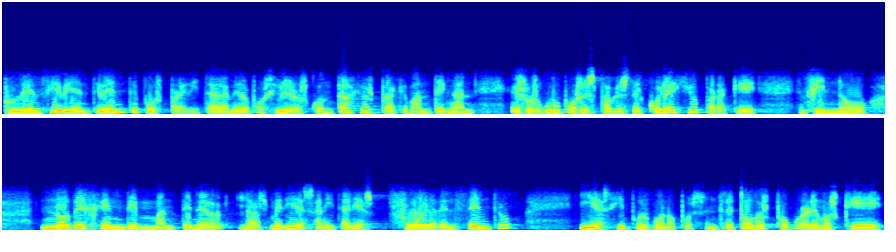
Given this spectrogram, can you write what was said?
Prudencia, evidentemente, pues para evitar a medida posible los contagios, para que mantengan esos grupos estables del colegio, para que, en fin, no, no dejen de mantener las medidas sanitarias fuera del centro y así, pues bueno, pues entre todos procuraremos que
